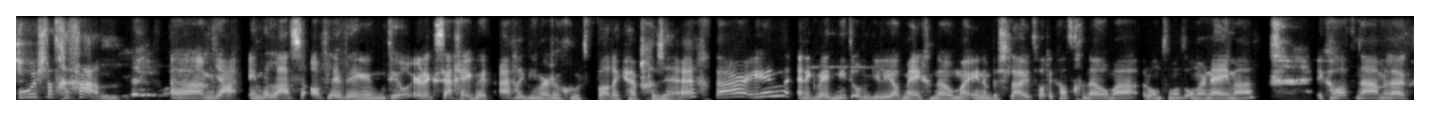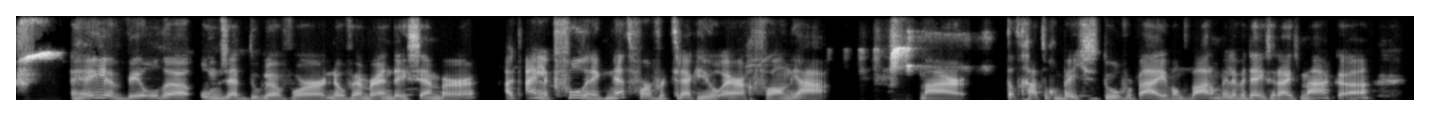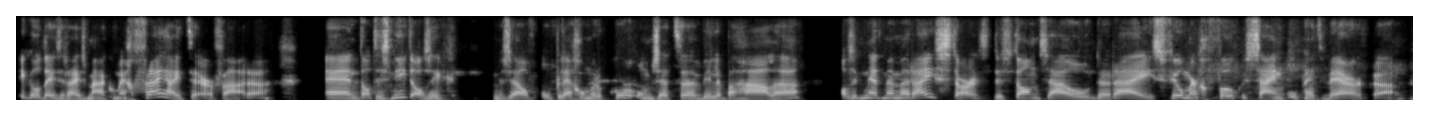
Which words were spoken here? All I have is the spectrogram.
Hoe is dat gegaan? Ehm, ja, in de laatste aflevering, ik moet heel eerlijk zeggen, ik weet eigenlijk niet meer zo goed wat ik heb gezegd daarin. En ik weet niet of ik jullie had meegenomen in een besluit wat ik had genomen rondom het ondernemen. Ik had namelijk hele wilde omzetdoelen voor november en december. Uiteindelijk voelde ik net voor vertrek heel erg van, ja, maar dat gaat toch een beetje het doel voorbij. Want waarom willen we deze reis maken? Ik wil deze reis maken om echt vrijheid te ervaren. En dat is niet als ik mezelf opleg om een recordomzet te willen behalen. Als ik net met mijn reis start. Dus dan zou de reis veel meer gefocust zijn op het werken.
